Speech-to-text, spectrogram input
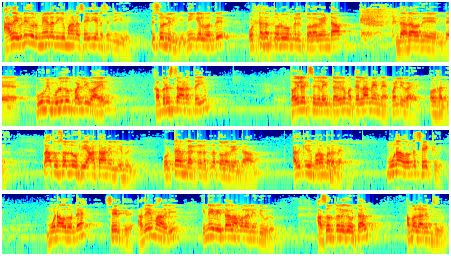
அதை விட ஒரு மேலதிகமான செய்தி என்ன செஞ்சுக்குது? இது சொல்லிருக்கு. நீங்கள் வந்து ஒட்டக தொழுவங்களில் தொழ வேண்டாம். இந்த அதாவது இந்த பூமி முழுதும் பள்ளி வாயில் கபிரஸ்தானத்தையும் டாய்லெட்ஸுகளையும் தவிர மற்ற எல்லாமே என்ன? பள்ளி வாயில். ஒரு ஹதீஸ். லா துசல்லூஃபி ஆத்தானில் இபில். ஒட்டகம் கட்டுற இடத்துல தொழ வேண்டாம். அதுக்கு இது முரம்படலை மூணாவது ஒன்றை சேர்க்குது. மூணாவது ஒன்றை சேர்க்குது. அதே மாதிரி இணை வைத்தால் அமல் அழிந்து விடும். அசர் தொழுகை விட்டால் அமல் அழிஞ்சிடும்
